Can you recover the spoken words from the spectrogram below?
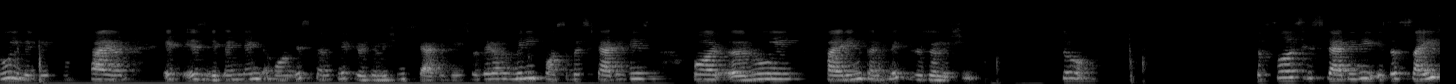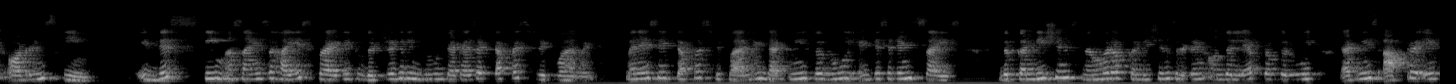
rule will be fired it is dependent upon this conflict resolution strategy. So there are many possible strategies for uh, rule firing conflict resolution. So the first strategy is a size ordering scheme. This scheme assigns the highest priority to the triggering rule that has a toughest requirement. When I say toughest requirement, that means the rule antecedent size the conditions, number of conditions written on the left of the rule. That means after if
